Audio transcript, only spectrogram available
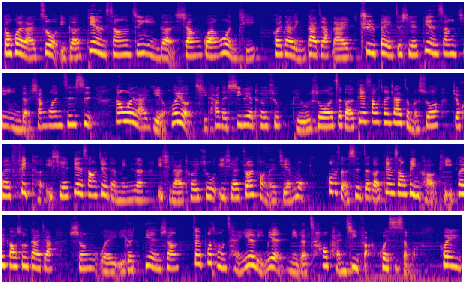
都会来做一个电商经营的相关问题，会带领大家来具备这些电商经营的相关知识。那未来也会有其他的系列推出，比如说这个电商专家怎么说，就会 fit 一些电商界的名人一起来推出一些专访的节目，或者是这个电商病考题，会告诉大家，身为一个电商，在不同产业里面，你的操盘技法会是什么？会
